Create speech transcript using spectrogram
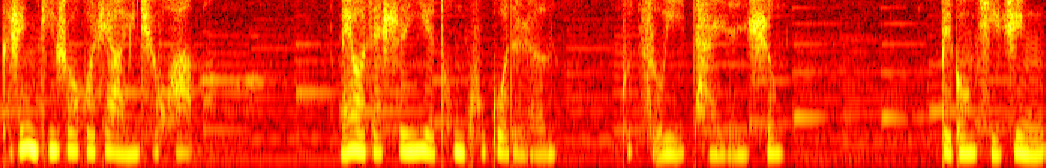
可是你听说过这样一句话吗？没有在深夜痛哭过的人，不足以谈人生。被宫崎骏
